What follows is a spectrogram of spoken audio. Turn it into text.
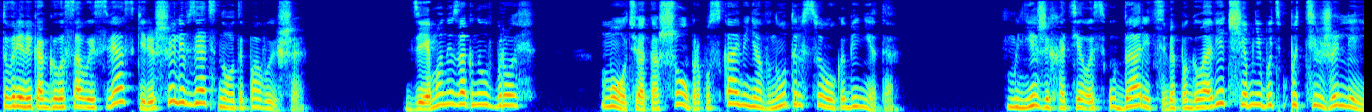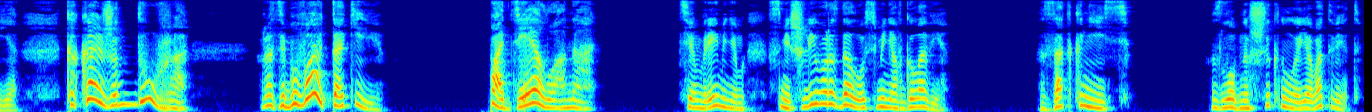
в то время как голосовые связки решили взять ноты повыше. Демон, изогнув бровь, молча отошел, пропуская меня внутрь своего кабинета. Мне же хотелось ударить себя по голове чем-нибудь потяжелее. Какая же дура! Разве бывают такие? По делу она! Тем временем смешливо раздалось у меня в голове. «Заткнись!» Злобно шикнула я в ответ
